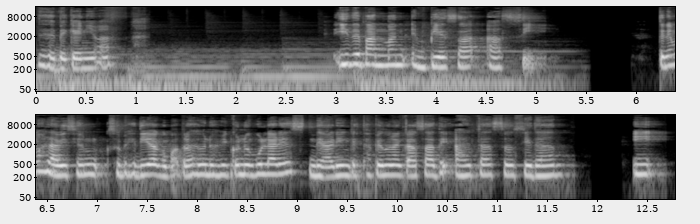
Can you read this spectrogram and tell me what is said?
desde pequeño. ¿eh? Y The Batman empieza así. Tenemos la visión subjetiva como a través de unos binoculares de alguien que está espiando una casa de alta sociedad y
